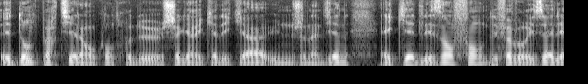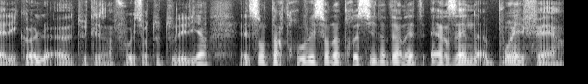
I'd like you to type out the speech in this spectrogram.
est donc partie à la rencontre de Shagarika Deka, une jeune indienne qui aide les enfants défavorisés à aller à l'école. Euh, toutes les infos et surtout tous les liens sont à retrouver sur notre site internet erzen.fr.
